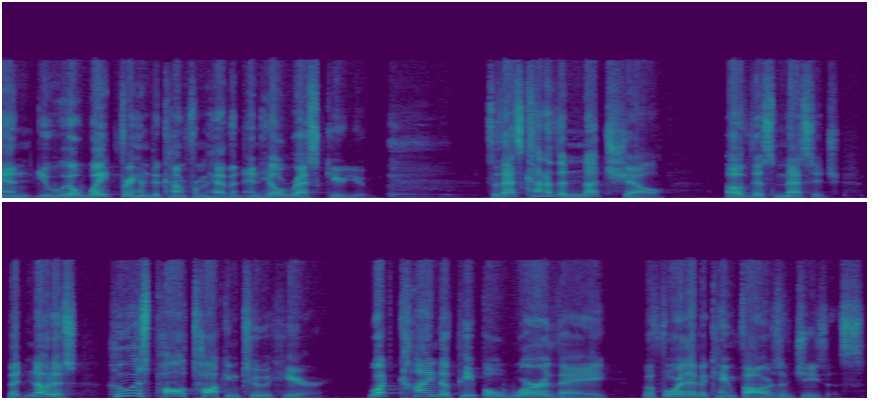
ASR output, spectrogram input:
and you will wait for him to come from heaven, and he'll rescue you. So that's kind of the nutshell of this message. But notice, who is Paul talking to here? What kind of people were they before they became followers of Jesus?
